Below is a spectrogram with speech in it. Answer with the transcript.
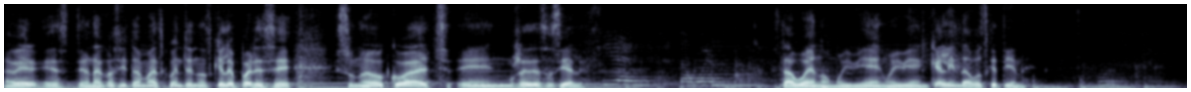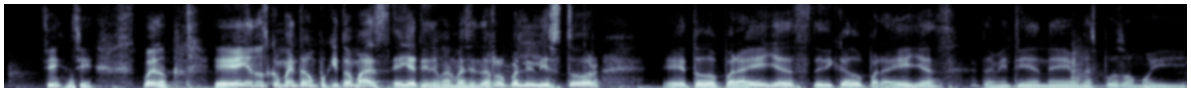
A ver, este, una cosita más, cuéntenos, ¿qué le parece su nuevo coach en redes sociales? Bien, está bueno. Está bueno, muy bien, muy bien. Qué linda voz que tiene. Sí, sí. Bueno, eh, ella nos comenta un poquito más. Ella tiene un almacén de ropa Lily Store. eh, todo para ellas, dedicado para ellas. También tiene un esposo muy,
